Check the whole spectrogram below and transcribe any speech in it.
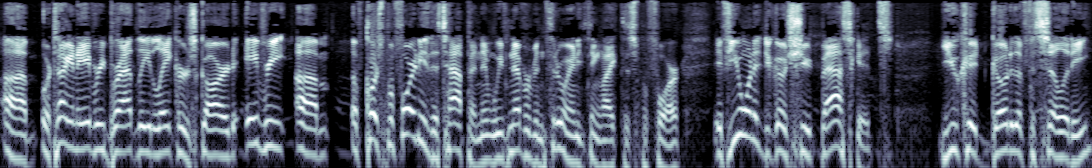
Uh, we're talking to Avery Bradley, Lakers guard. Avery, um, of course, before any of this happened, and we've never been through anything like this before, if you wanted to go shoot baskets, you could go to the facility.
